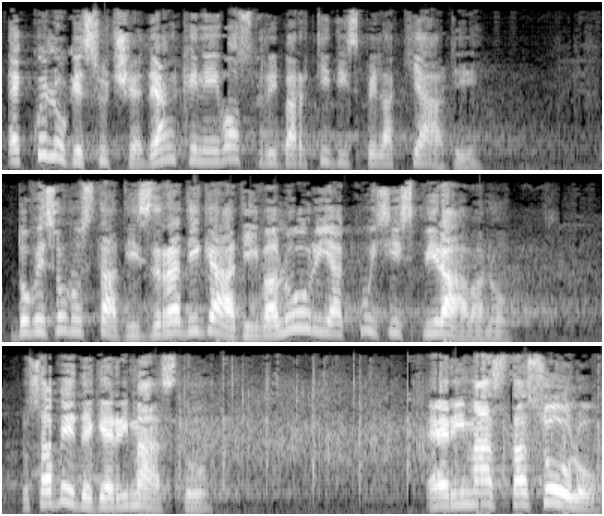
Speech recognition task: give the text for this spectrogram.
È quello che succede anche nei vostri partiti spelacchiati, dove sono stati sradicati i valori a cui si ispiravano. Lo sapete che è rimasto? È rimasta solo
